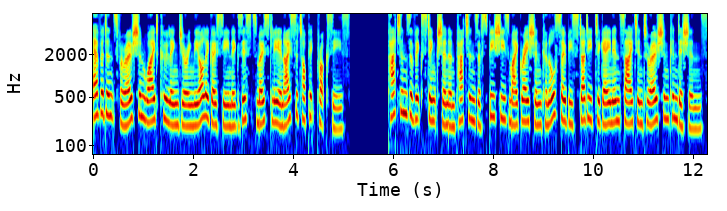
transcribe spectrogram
Evidence for ocean-wide cooling during the Oligocene exists mostly in isotopic proxies. Patterns of extinction and patterns of species migration can also be studied to gain insight into ocean conditions.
